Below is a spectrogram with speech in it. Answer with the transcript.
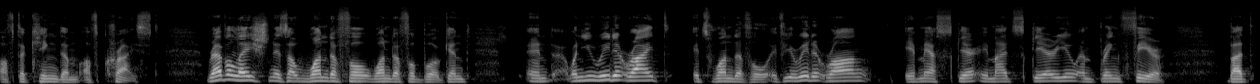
of the kingdom of Christ. Revelation is a wonderful, wonderful book. And, and when you read it right, it's wonderful. If you read it wrong, it, may scare, it might scare you and bring fear. But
